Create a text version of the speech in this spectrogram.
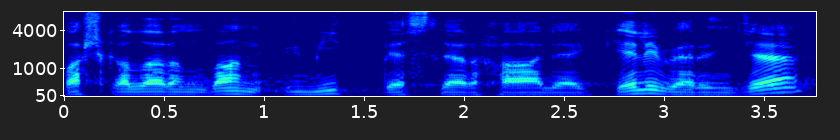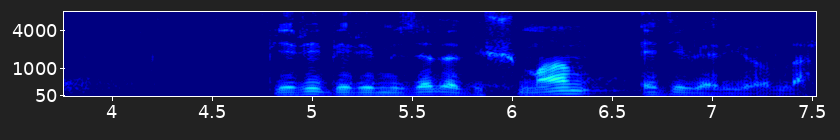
başkalarından ümit besler hale geliverince biri birimize de düşman ediveriyorlar.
